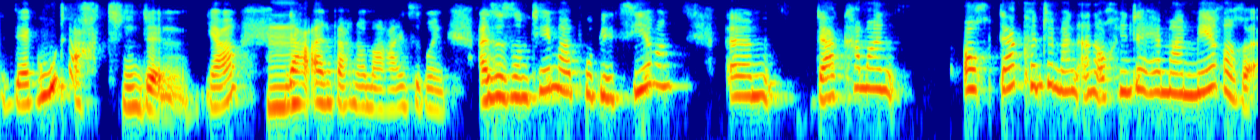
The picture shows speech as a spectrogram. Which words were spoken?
der Gutachtenden, ja, mhm. da einfach nochmal reinzubringen. Also so ein Thema publizieren, ähm, da kann man auch, da könnte man dann auch hinterher mal mehrere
